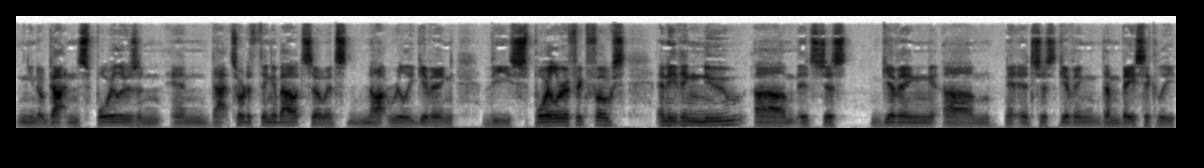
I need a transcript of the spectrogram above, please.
you know gotten spoilers and and that sort of thing about. So it's not really giving the spoilerific folks anything new. Um, it's just giving um, it's just giving them basically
